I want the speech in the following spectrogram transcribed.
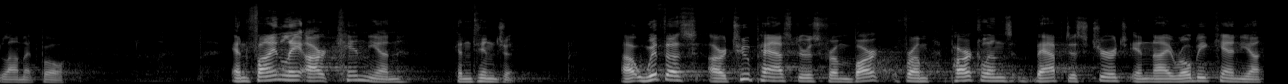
Slamet Po. And finally, our Kenyan contingent. Uh, with us are two pastors from, Bar- from Parklands Baptist Church in Nairobi, Kenya.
